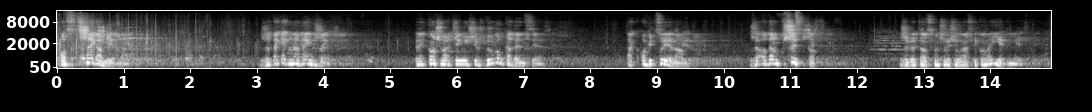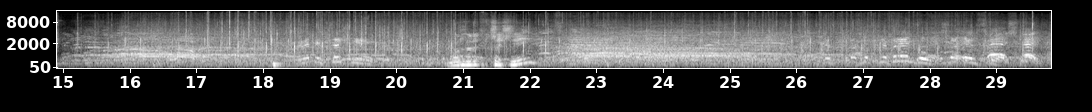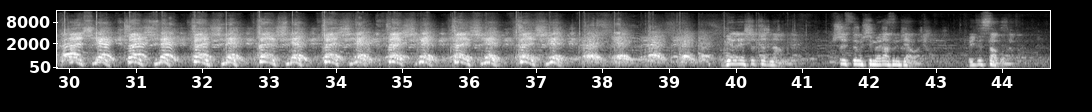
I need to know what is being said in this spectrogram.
Ostrzegam jednak, że tak jak na Węgrzech ten koszmar ciągnie się już drugą kadencję, tak obiecuję wam, że oddam wszystko, żeby to skończyło się u nas tylko na jednej. Lepiej wcześniej. Może nawet wcześniej? Wcześniej! Wcześniej! Wcześniej! Wcześniej! Wcześniej! Wcześniej! Wcześniej! Wcześniej! Wcześniej! Jeszcze przed nami. Wszyscy musimy razem działać. Być ze sobą.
